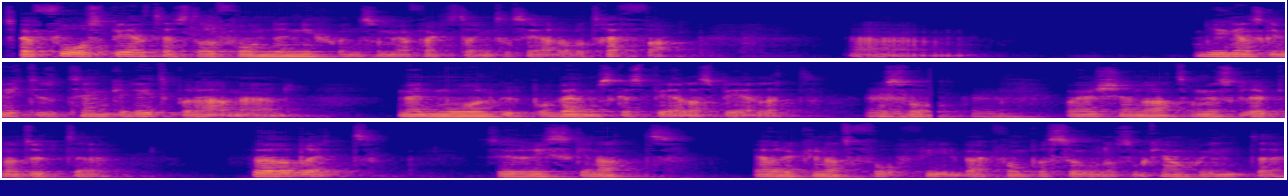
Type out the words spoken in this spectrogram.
så jag får speltestare från den nischen som jag faktiskt är intresserad av att träffa. Eh, Det är ganska viktigt att tänka lite på det här med, med målgrupp och vem ska spela spelet och så. Mm. Och jag känner att om jag skulle öppnat upp det förberett, så är risken att jag hade kunnat få feedback från personer som kanske inte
